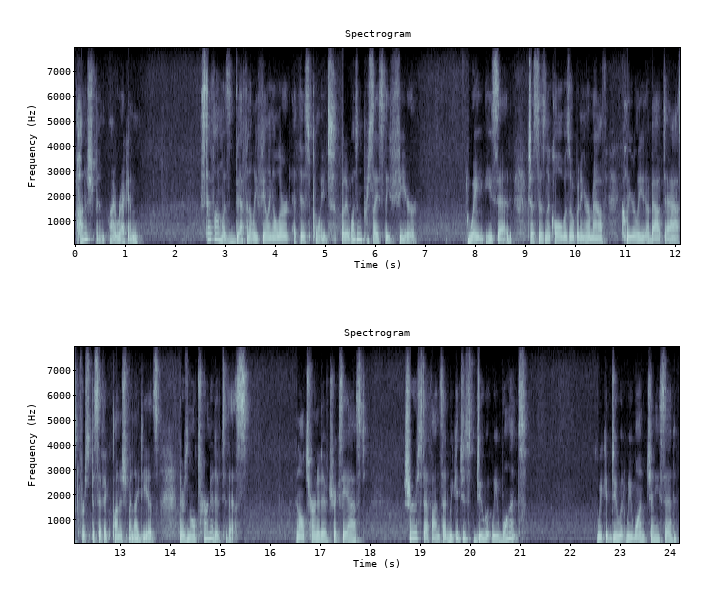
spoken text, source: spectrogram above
punishment, I reckon. Stefan was definitely feeling alert at this point, but it wasn't precisely fear. Wait, he said, just as Nicole was opening her mouth, clearly about to ask for specific punishment ideas. There's an alternative to this. An alternative? Trixie asked. Sure, Stefan said. We could just do what we want. We could do what we want, Jenny said.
